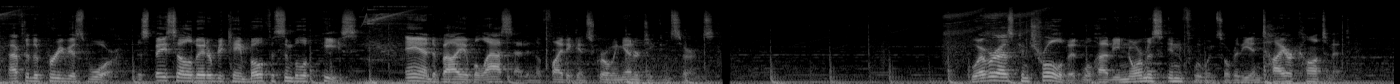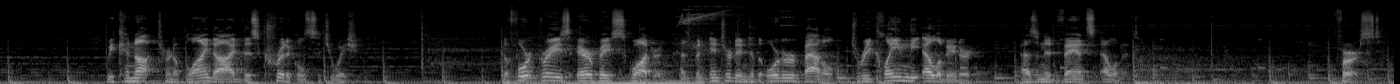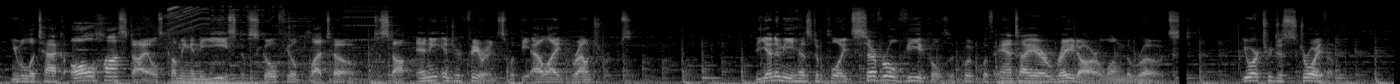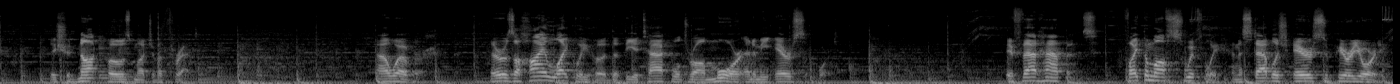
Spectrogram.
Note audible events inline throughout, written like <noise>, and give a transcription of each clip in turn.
After the previous war, the space elevator became both a symbol of peace and a valuable asset in the fight against growing energy concerns. Whoever has control of it will have enormous influence over the entire continent. We cannot turn a blind eye to this critical situation. The Fort Grays Air Base Squadron has been entered into the order of battle to reclaim the elevator as an advance element. First, you will attack all hostiles coming in the east of Schofield Plateau to stop any interference with the Allied ground troops. The enemy has deployed several vehicles equipped with anti-air radar along the roads. You are to destroy them. They should not pose much of a threat. However, there is a high likelihood that the attack will draw more enemy air support. If that happens, fight them off swiftly and establish air superiority.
